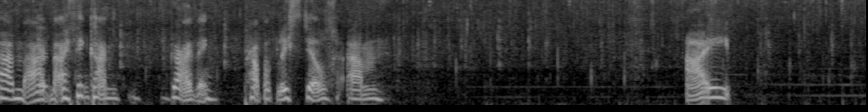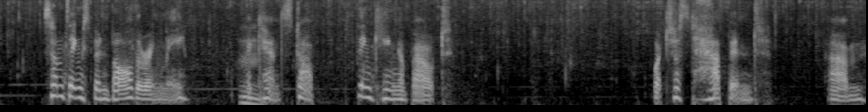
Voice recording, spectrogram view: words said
Um, I, I think I'm driving, probably still. Um, I. Something's been bothering me. I Hmm. can't stop thinking about what just happened. Um,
